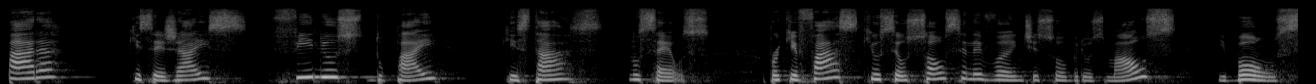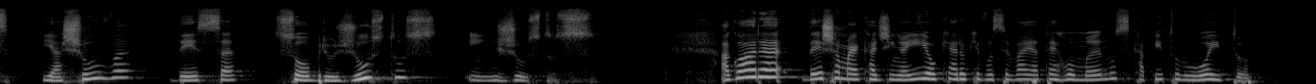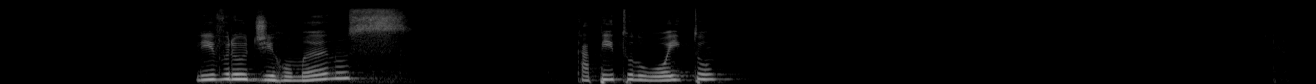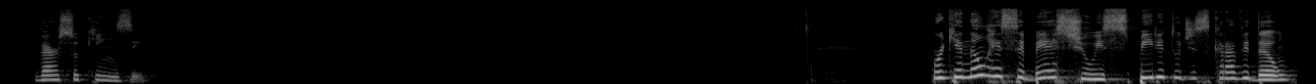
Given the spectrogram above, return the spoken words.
para que sejais filhos do Pai que estás nos céus, porque faz que o seu sol se levante sobre os maus e bons, e a chuva desça sobre os justos e injustos. Agora, deixa marcadinho aí, eu quero que você vá até Romanos, capítulo 8. Livro de Romanos, capítulo 8. Verso 15. Porque não recebeste o espírito de escravidão,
